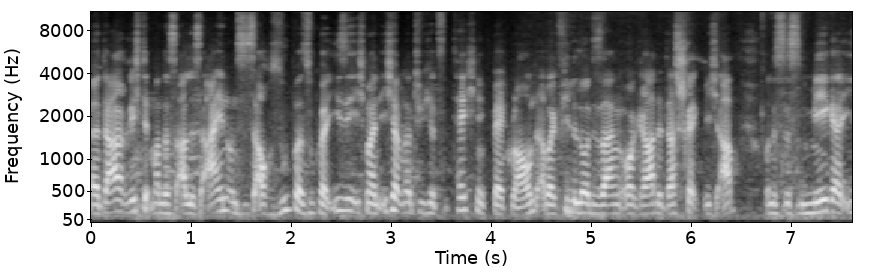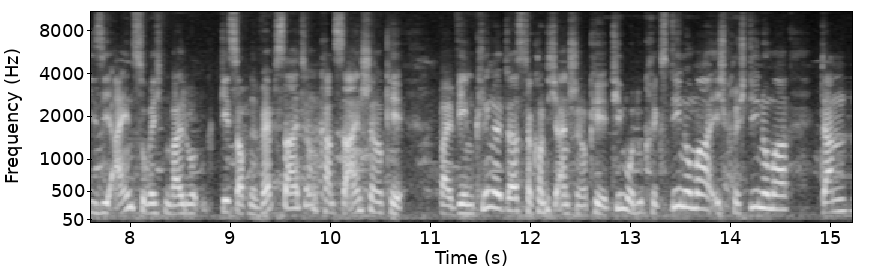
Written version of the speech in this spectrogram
äh, da richtet man das alles ein und es ist auch super, super easy. Ich meine, ich habe natürlich jetzt einen Technik-Background, aber viele Leute sagen, oh, gerade das schreckt mich ab. Und es ist mega easy einzurichten, weil du gehst auf eine Webseite und kannst da einstellen, okay, bei wem klingelt das? Da konnte ich einstellen, okay, Timo, du kriegst die Nummer, ich krieg die Nummer. Dann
